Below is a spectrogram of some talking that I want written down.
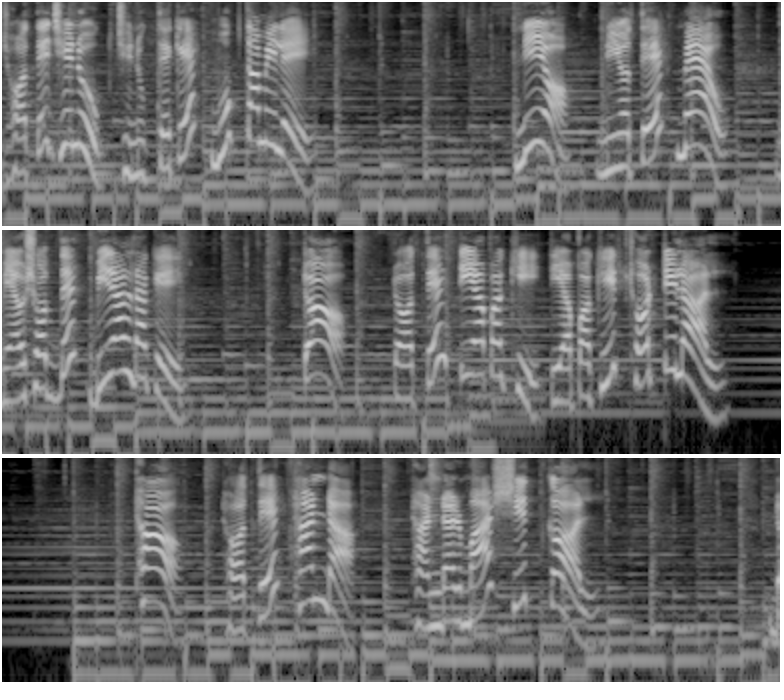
ঝতে ঝিনুক। ঝিনুক থেকে মুক্তা মিলে। নিয় নিয়তে ম্যাও। ম্যাও শব্দে বিড়াল ডাকে। ট। টতে টিয়া পাখি। টিয়া পাখির ঠোঁটটি লাল। ঠতে ঠান্ডা। ঠান্ডার মাস শীতকাল। ড,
